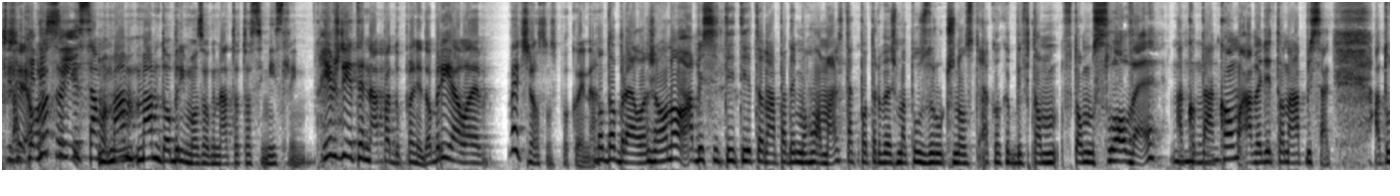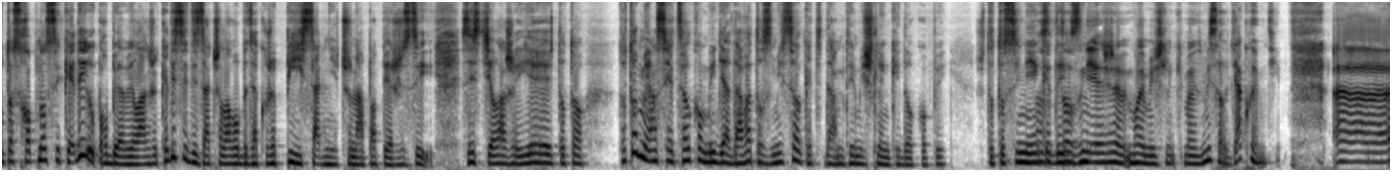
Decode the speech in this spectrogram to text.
Čiže ono to si- ide samo. Mám, mám dobrý mozog na toto si myslím. Nie vždy je ten nápad úplne dobrý, ale väčšinou som spokojná. No dobré, lenže ono, aby si ty tieto nápady mohla mať, tak potrebuješ mať tú zručnosť ako keby v tom, v tom slove ako takom a vedieť to napísať. A túto schopnosť si kedy objavila? Že kedy si ty začala vôbec akože písať niečo na papier? Že si zistila, že je toto, toto mi asi aj celkom ide a dáva to zmysel, keď dám tie myšlienky dokopy. Že toto si niekedy... To, to znie, že moje myšlienky majú zmysel. Ďakujem ti. Uh,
